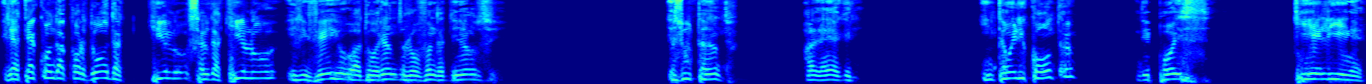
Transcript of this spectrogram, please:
Ele até quando acordou daquilo, saiu daquilo, ele veio adorando, louvando a Deus, exultando, alegre. Então ele conta, depois que ele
